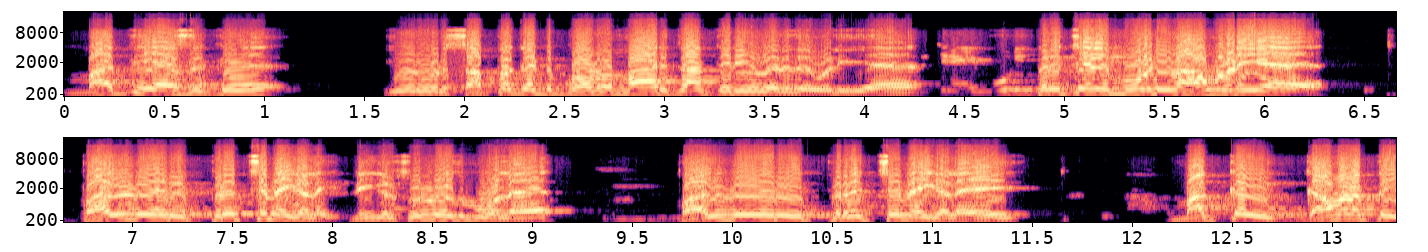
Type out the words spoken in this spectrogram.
மத்திய அரசுக்கு இவர் ஒரு சப்பக்கட்டு போடுற மாதிரி தான் தெரிய வருது ஒழிய மூடி பிரச்சனை மூடி அவங்களுடைய பல்வேறு பிரச்சனைகளை நீங்கள் சொல்வது போல பல்வேறு பிரச்சனைகளை மக்கள் கவனத்தை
